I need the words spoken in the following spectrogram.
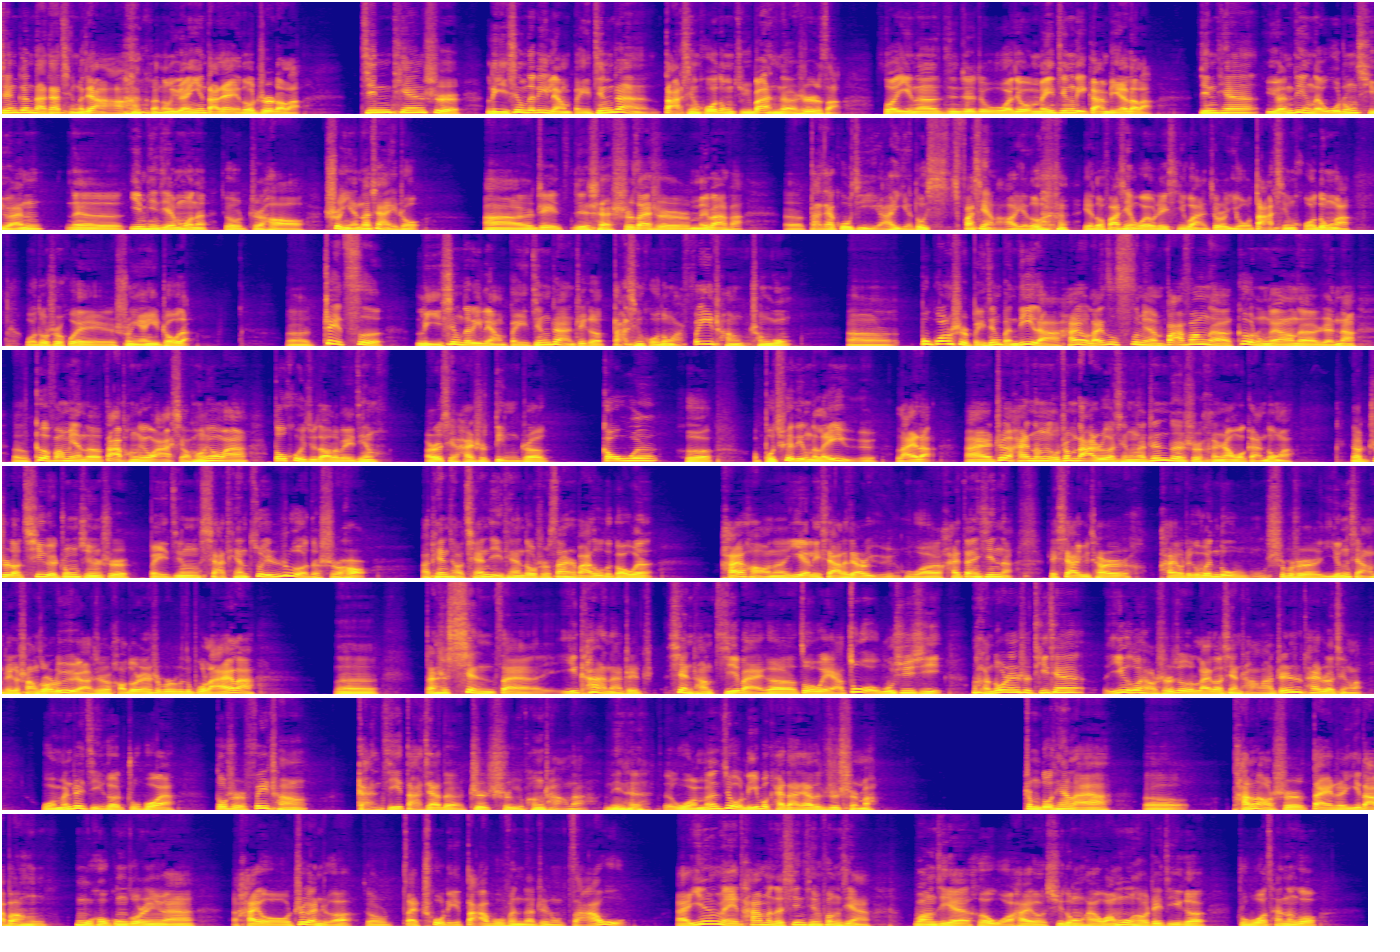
先跟大家请个假啊，可能原因大家也都知道了。今天是理性的力量北京站大型活动举办的日子，所以呢，这这就我就没精力干别的了。今天原定的物种起源那音频节目呢，就只好顺延到下一周。啊，这这是实在是没办法。呃，大家估计啊也都发现了啊，也都 也都发现我有这习惯，就是有大型活动啊，我都是会顺延一周的。呃，这次。理性的力量北京站这个大型活动啊，非常成功。呃，不光是北京本地的，还有来自四面八方的各种各样的人呢。呃，各方面的大朋友啊、小朋友啊，都汇聚到了北京，而且还是顶着高温和不确定的雷雨来的。哎，这还能有这么大热情呢？真的是很让我感动啊！要知道，七月中旬是北京夏天最热的时候啊，偏巧前几天都是三十八度的高温。还好呢，夜里下了点雨，我还担心呢。这下雨天还有这个温度，是不是影响这个上座率啊？就是好多人是不是就不来了？呃，但是现在一看呢，这现场几百个座位啊，座无虚席，很多人是提前一个多小时就来到现场了，真是太热情了。我们这几个主播呀，都是非常感激大家的支持与捧场的。您，我们就离不开大家的支持嘛。这么多天来啊，呃，谭老师带着一大帮幕后工作人员，还有志愿者，就是在处理大部分的这种杂物。哎，因为他们的辛勤奉献，汪杰和我，还有旭东，还有王木头这几个主播才能够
